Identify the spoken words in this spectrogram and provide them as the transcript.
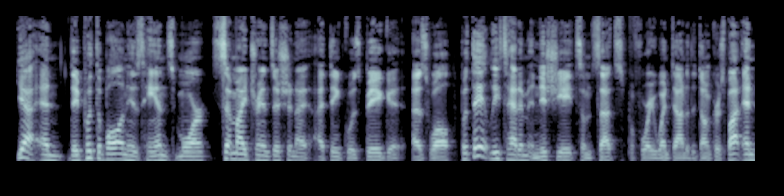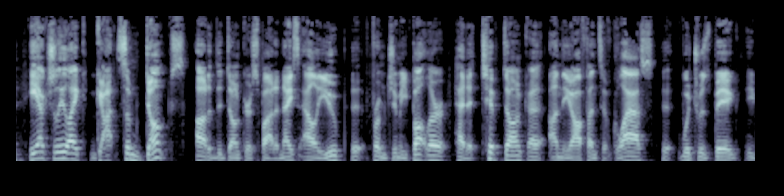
Yeah, and they put the ball in his hands more. Semi transition, I, I think, was big as well. But they at least had him initiate some sets before he went down to the dunker spot, and he actually like got some dunks out of the dunker spot. A nice alley oop from Jimmy Butler, had a tip dunk uh, uh, on the offensive glass, uh, which was big. He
